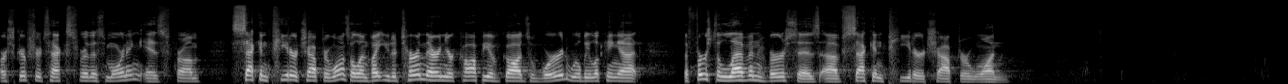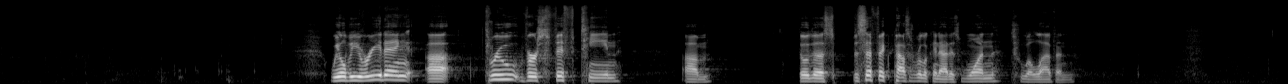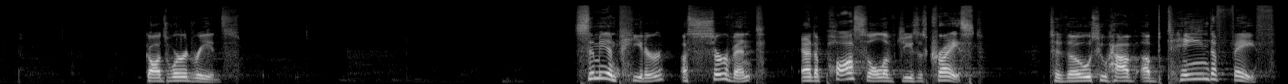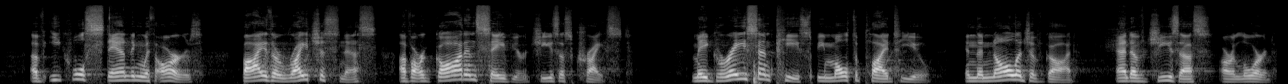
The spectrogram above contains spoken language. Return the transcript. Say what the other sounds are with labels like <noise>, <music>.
Our scripture text for this morning is from 2 Peter chapter 1. So I'll invite you to turn there in your copy of God's Word. We'll be looking at the first 11 verses of 2 Peter chapter 1. We'll be reading uh, through verse 15, um, though the specific passage we're looking at is 1 to 11. God's Word reads Simeon Peter, a servant and apostle of Jesus Christ, to those who have obtained a faith of equal standing with ours by the righteousness of our God and Savior, Jesus Christ. May grace and peace be multiplied to you in the knowledge of God and of Jesus our Lord.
